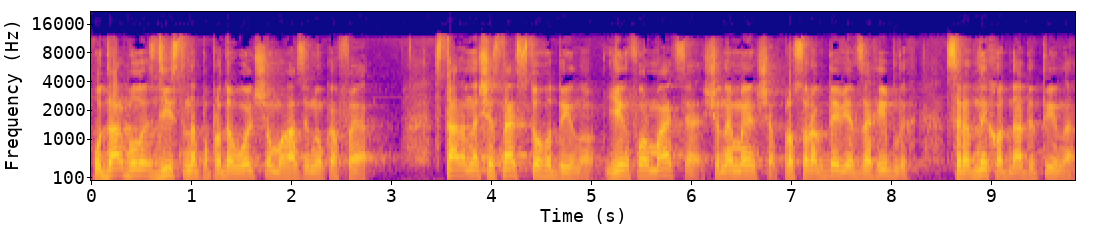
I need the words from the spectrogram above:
Удар було здійснено по продовольчому магазину кафе. Станом на 16 годину є інформація, що найменше про 49 загиблих, серед них одна дитина.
